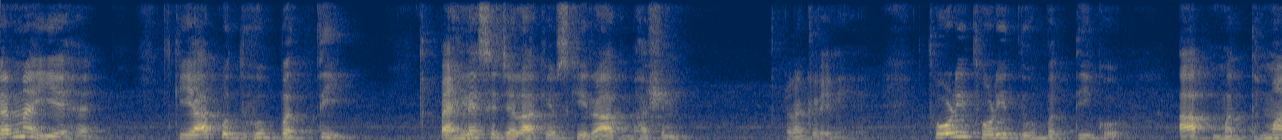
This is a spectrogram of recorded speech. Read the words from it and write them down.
करना यह है कि आपको धूप बत्ती पहले से जला के उसकी राख भस्म रख लेनी है। थोड़ी थोड़ी धूप बत्ती को आप मध्यमा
